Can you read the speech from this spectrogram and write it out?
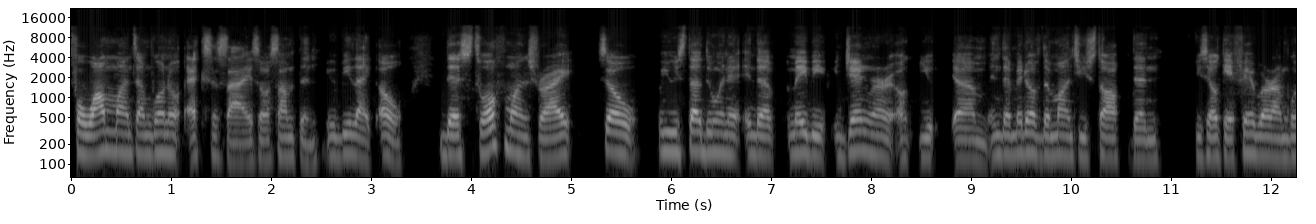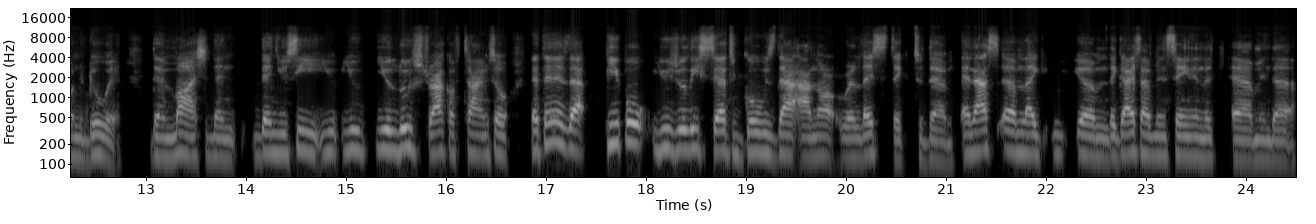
for one month I'm gonna exercise or something you'd be like oh there's 12 months right so you start doing it in the maybe January or you um in the middle of the month you stop then you say okay February I'm going to do it then March, then then you see you you you lose track of time. So the thing is that people usually set goals that are not realistic to them, and that's um like um the guys have been saying in the um in the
